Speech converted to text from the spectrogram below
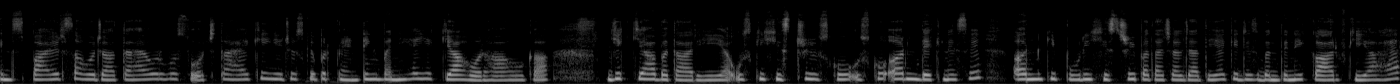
इंस्पायर सा हो जाता है और वो सोचता है कि ये जो उसके ऊपर पेंटिंग बनी है, ये क्या हो रहा होगा? ये क्या बता रही है? उसकी हिस्ट्री उसको उसको अर्न देखने से अर्न की पूरी हिस्ट्री पता चल जाती है कि जिस बंदे ने कार्व किया है,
